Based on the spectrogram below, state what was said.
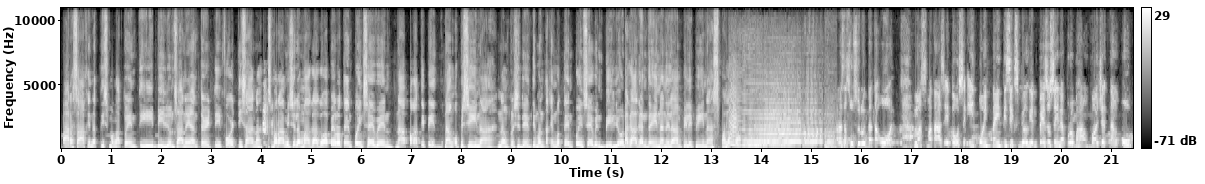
para sa akin, at least mga 20 billion sana yan. 30, 40 sana. Mas marami silang magagawa. Pero 10.7, napakatipid ng opisina ng presidente. Mantakin mo 10.7 billion, pagagandahin na nila ang Pilipinas. Palakpakan. Para sa susunod na taon. Mas mataas ito sa 8.96 billion pesos na inaprobahang budget ng OP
